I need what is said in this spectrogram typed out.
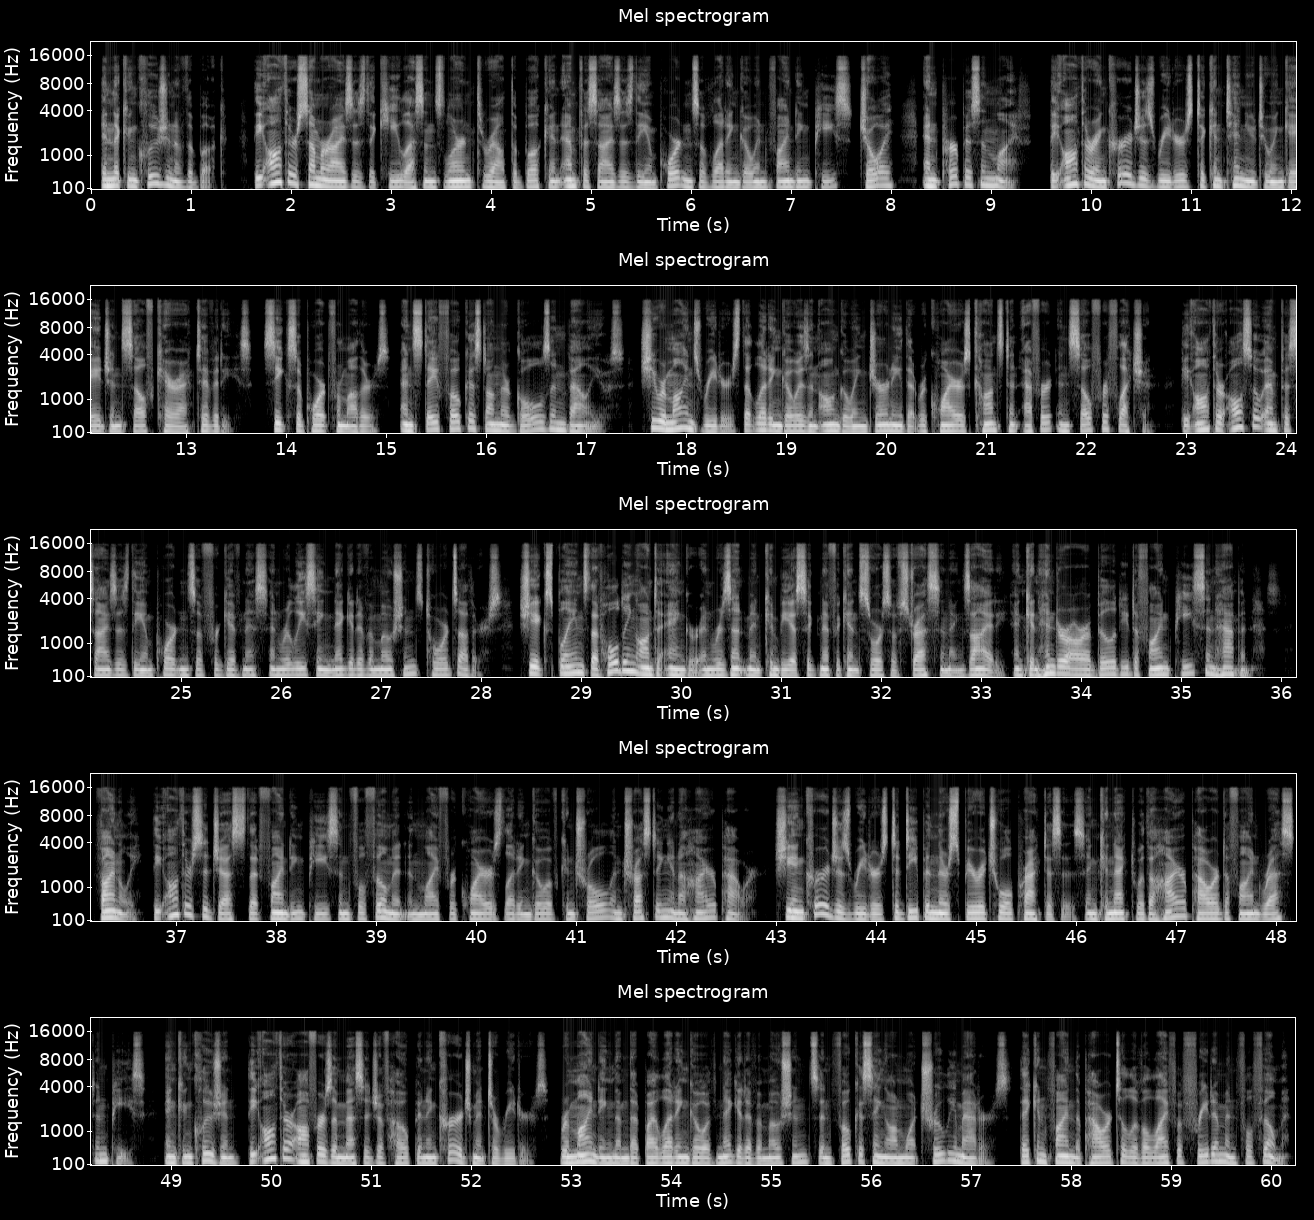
In the conclusion of the book, the author summarizes the key lessons learned throughout the book and emphasizes the importance of letting go in finding peace, joy, and purpose in life. The author encourages readers to continue to engage in self care activities, seek support from others, and stay focused on their goals and values. She reminds readers that letting go is an ongoing journey that requires constant effort and self reflection. The author also emphasizes the importance of forgiveness and releasing negative emotions towards others. She explains that holding on to anger and resentment can be a significant source of stress and anxiety and can hinder our ability to find peace and happiness. Finally, the author suggests that finding peace and fulfillment in life requires letting go of control and trusting in a higher power. She encourages readers to deepen their spiritual practices and connect with a higher power to find rest and peace. In conclusion, the author offers a message of hope and encouragement to readers, reminding them that by letting go of negative emotions and focusing on what truly matters, they can find the power to live a life of freedom and fulfillment.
